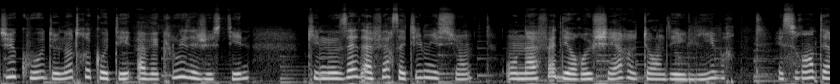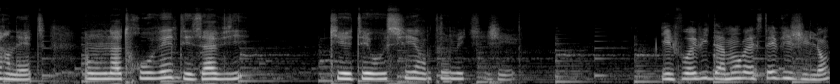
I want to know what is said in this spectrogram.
Du coup, de notre côté, avec Louise et Justine, qui nous aident à faire cette émission, on a fait des recherches dans des livres et sur Internet. On a trouvé des avis qui étaient aussi un peu mitigés. Il faut évidemment rester vigilant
